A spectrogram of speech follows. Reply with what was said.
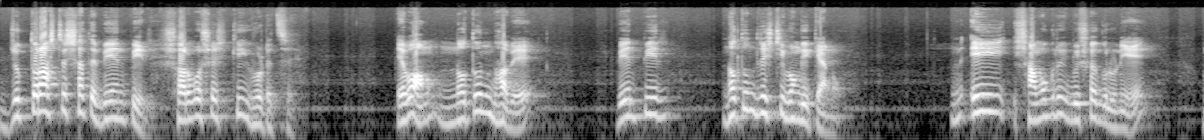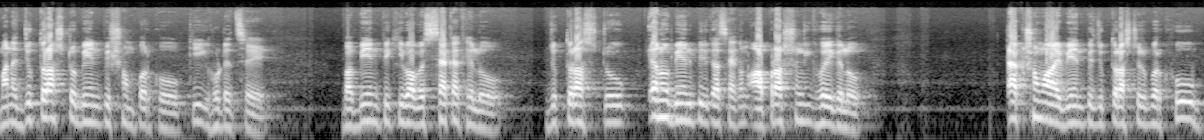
যুক্তরাষ্ট্রের সাথে বিএনপির সর্বশেষ কী ঘটেছে? এবং নতুনভাবে বিএনপির নতুন দৃষ্টিভঙ্গি কেন? এই সামগ্রিক বিষয়গুলো নিয়ে মানে যুক্তরাষ্ট্র বিএনপির সম্পর্ক কি ঘটেছে? বা বিএনপি কীভাবে স্যাকা খেলো? যুক্তরাষ্ট্র কেন বিএনপির কাছে এখন অপ্রাসঙ্গিক হয়ে গেল? এক সময় বিএনপি যুক্তরাষ্ট্রের উপর খুব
